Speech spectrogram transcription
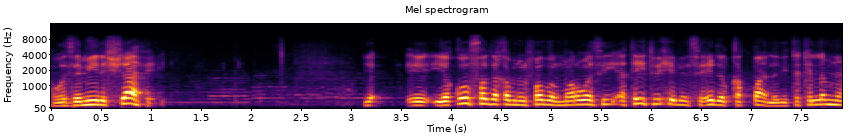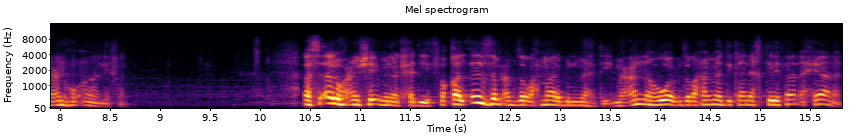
هو زميل الشافعي. يقول صدق ابن الفضل المروزي أتيت يحيى بن سعيد القطان الذي تكلمنا عنه آنفا. أسأله عن شيء من الحديث. فقال إلزم عبد الرحمن بن مهدي مع أنه هو عبد الرحمن مهدي كان يختلفان أحيانا.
